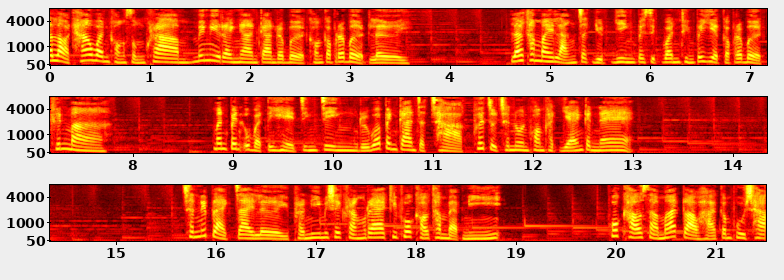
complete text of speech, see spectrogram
ตลอด 5 วันของสงครามไม่มีรายงานการระเบิดของกับระเบิดเลย แล้วทำไมหลังจากหยุดยิงไปสิบวันถึงไปเหยียบกับระเบิดขึ้นมา มันเป็นอุบัติเหตุจริง ๆ หรือว่าเป็นการจัดฉากเพื่อจุดชนวนความขัดแย้งกันแน่ ฉันไม่แปลกใจเลยเพราะนี่ไม่ใช่ครั้งแรกที่พวกเขาทำแบบนี้ พวกเขาสามารถกล่าวหากัมพูชา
